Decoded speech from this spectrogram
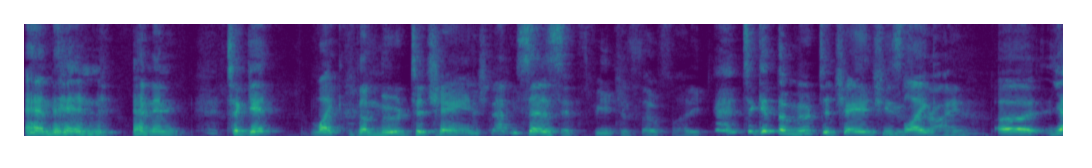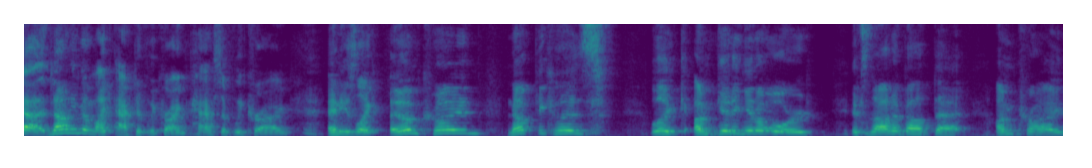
And then and then to get like the mood to change That says his speech is so funny. to get the mood to change, he's was like crying. uh yeah not even like actively crying passively crying and he's like i'm crying not because like i'm getting an award it's not about that i'm crying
